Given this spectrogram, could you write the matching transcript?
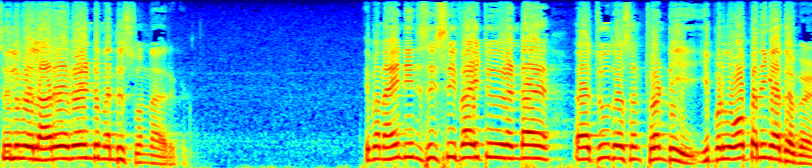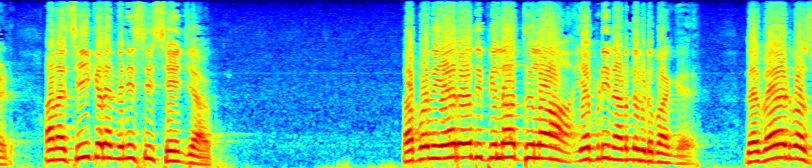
சிலுவையில் அறைய வேண்டும் என்று சொன்னார்கள். இப்போ நைன்டீன் சிக்ஸ்டி ஃபைவ் டு ரெண்டாயிரம் டூ தௌசண்ட் டுவெண்ட்டி இப்பொழுது ஓப்பனிங் ஆஃப் த வேர்ட் ஆனால் சீக்கிரம் மினிஸ்ட்ரி சேஞ்ச் ஆகும். அப்பொழுது ஏரோதி பிலாத்துலாம் எப்படி நடந்துக்கிடுவாங்க த வேர்ட் வாஸ்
